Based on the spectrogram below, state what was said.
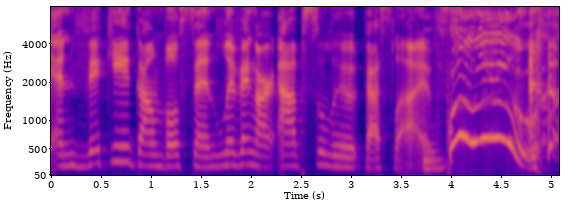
and Vicki Gunvalson living our absolute best lives. Woo! Woohoo!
